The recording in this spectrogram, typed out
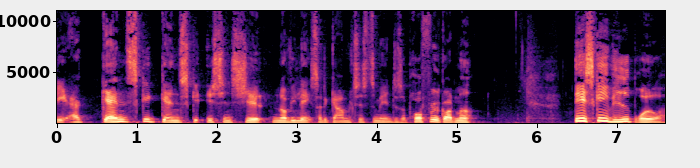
det er ganske, ganske essentielt, når vi læser det gamle testamente. Så prøv at følge godt med. Det skal I vide, brødre.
